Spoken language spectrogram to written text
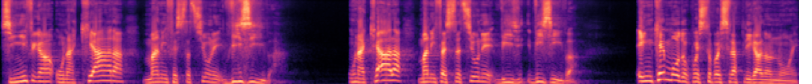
Significa una chiara manifestazione visiva. Una chiara manifestazione vis- visiva. E in che modo questo può essere applicato a noi?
